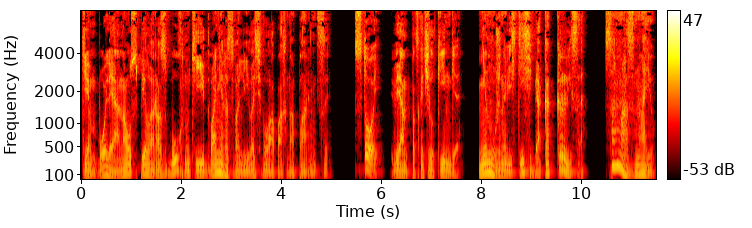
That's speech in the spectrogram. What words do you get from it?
Тем более она успела разбухнуть и едва не развалилась в лапах напарницы. «Стой!» – Виант подскочил к Инге. «Не нужно вести себя, как крыса!» «Сама знаю!»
